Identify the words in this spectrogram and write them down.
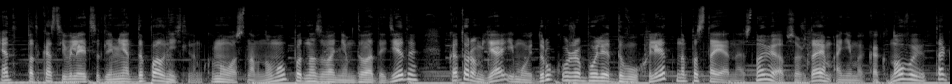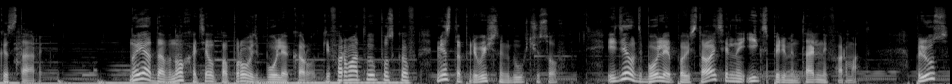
Этот подкаст является для меня дополнительным к моему основному под названием 2D Деды, в котором я и мой друг уже более двух лет на постоянной основе обсуждаем аниме как новые, так и старые. Но я давно хотел попробовать более короткий формат выпусков вместо привычных двух часов и делать более повествовательный и экспериментальный формат. Плюс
